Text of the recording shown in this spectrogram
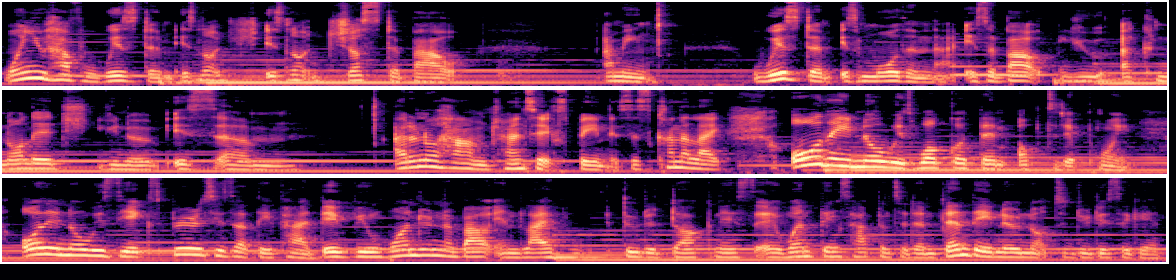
When you have wisdom, it's not it's not just about I mean wisdom is more than that. It's about you acknowledge, you know, it's um I don't know how I'm trying to explain this. It's kind of like all they know is what got them up to the point. All they know is the experiences that they've had. They've been wandering about in life through the darkness and when things happen to them then they know not to do this again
